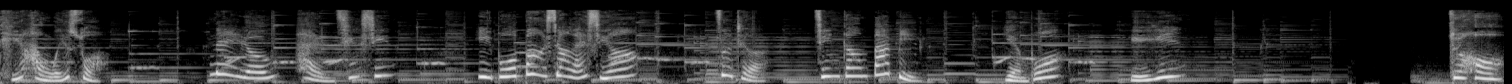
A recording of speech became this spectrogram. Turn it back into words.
题很猥琐，内容很清新，一波爆笑来袭哦！作者：金刚芭比，演播：余音。最后，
